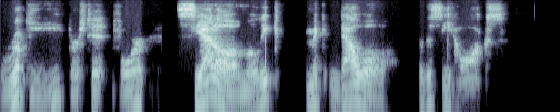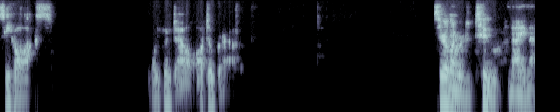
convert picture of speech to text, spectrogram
rookie. First hit for Seattle, Malik McDowell for the Seahawks. Seahawks. Malik McDowell, autograph. Serial number to 299.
